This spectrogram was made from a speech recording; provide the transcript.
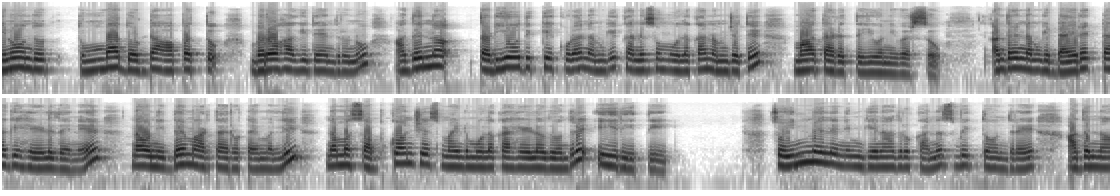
ಏನೋ ಒಂದು ತುಂಬ ದೊಡ್ಡ ಆಪತ್ತು ಬರೋ ಹಾಗಿದೆ ಅಂದ್ರೂ ಅದನ್ನು ತಡೆಯೋದಕ್ಕೆ ಕೂಡ ನಮಗೆ ಕನಸು ಮೂಲಕ ನಮ್ಮ ಜೊತೆ ಮಾತಾಡುತ್ತೆ ಯೂನಿವರ್ಸು ಅಂದರೆ ನಮಗೆ ಡೈರೆಕ್ಟಾಗಿ ಹೇಳ್ದೇನೆ ನಾವು ನಿದ್ದೆ ಮಾಡ್ತಾ ಇರೋ ಟೈಮಲ್ಲಿ ನಮ್ಮ ಸಬ್ಕಾನ್ಷಿಯಸ್ ಮೈಂಡ್ ಮೂಲಕ ಹೇಳೋದು ಅಂದರೆ ಈ ರೀತಿ. ಸೊ ಇನ್ಮೇಲೆ ನಿಮಗೇನಾದರೂ ಕನಸು ಬಿತ್ತು ಅಂದರೆ ಅದನ್ನು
